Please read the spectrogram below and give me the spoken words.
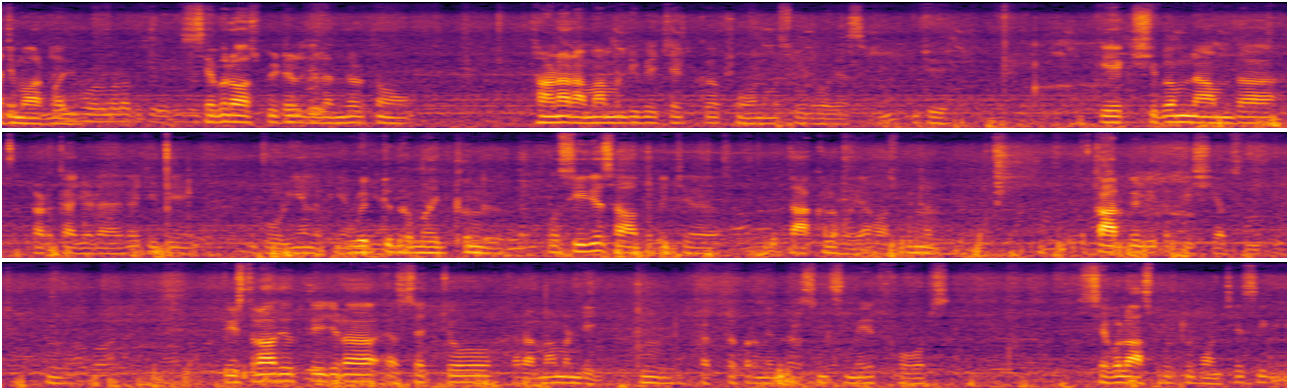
ਅੱਜ ਮਾਰਨਿੰਗ ਸਿਵਲ ਹਸਪੀਟਲ ਜਲੰਧਰ ਤੋਂ ਥਾਣਾ ਰਾਮਾ ਮੰਡੀ ਵਿੱਚ ਇੱਕ ਫੋਨ ਮਸੂਲ ਹੋਇਆ ਸੀ। ਜੀ। ਕਿ ਇੱਕ ਸ਼ਿਵਮ ਨਾਮ ਦਾ ਲੜਕਾ ਜਿਹੜਾ ਹੈਗਾ ਜਿਹਦੇ ਗੋਲੀਆਂ ਲੱਗੀਆਂ ਵਿੱਚ ਹੋਈਆਂ ਦਾ ਮਾਈਕ ਥੱਲੇ ਉਹ ਸੀਰੀਅਸ ਹਾਲਤ ਵਿੱਚ ਦਾਖਲ ਹੋਇਆ ਹਸਪੀਟਲ ਕਾਰਬੇਲੀ ਤਫਤੀਸ਼ੀ ਅਫਸਰ ਵਿੱਚ। ਇਸ ਤਰ੍ਹਾਂ ਦੇ ਉੱਤੇ ਜਿਹੜਾ ਐਸਐਚਓ ਰਾਮਾ ਮੰਡੀ ਡਾਕਟਰ ਪਰਮਿੰਦਰ ਸਿੰਘ ਸਮੇਤ ਫੋਰਸ ਸਿਵਲ ਹਸਪੀਟਲ ਪਹੁੰਚੇ ਸੀਗੇ।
